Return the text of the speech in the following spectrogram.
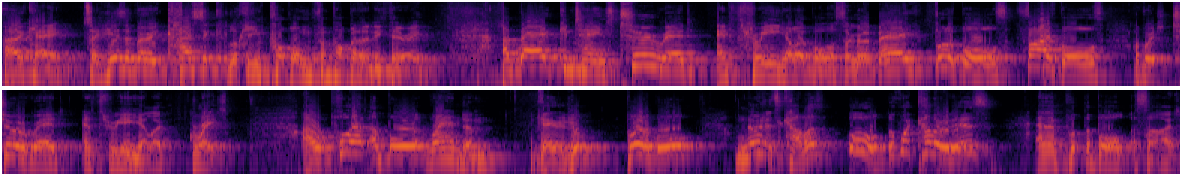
Okay, so here's a very classic looking problem from probability theory. A bag contains two red and three yellow balls. So I've got a bag full of balls, five balls, of which two are red and three are yellow. Great. I will pull out a ball at random. Okay, pull out a ball, note its colours. Oh, look what colour it is. And then put the ball aside.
